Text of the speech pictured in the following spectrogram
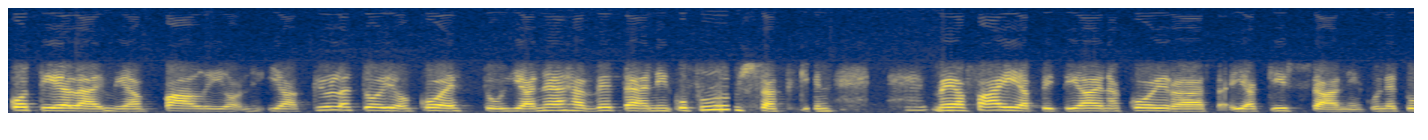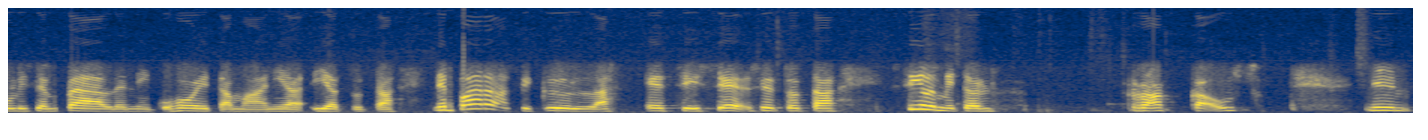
kotieläimiä paljon ja kyllä toi on koettu ja näähän vetää niin kuin flunssatkin. Meidän faija piti aina koiraa ja kissaa, niin kuin ne tuli sen päälle niin kuin hoitamaan ja, ja tota, ne paransi kyllä. että siis se, se tota, silmitön rakkaus, niin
